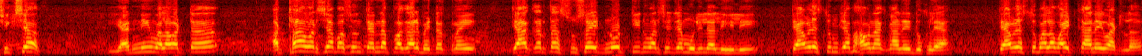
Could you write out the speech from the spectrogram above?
शिक्षक यांनी मला वाटतं अठरा वर्षापासून त्यांना पगार भेटत नाही. त्याकरता सुसाईड नोट तीन वर्षाच्या मुलीला लिहिली. त्यावेळेस तुमच्या भावना का नाही दुखल्या? त्यावेळेस तुम्हाला वाईट का नाही वाटलं?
